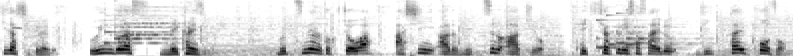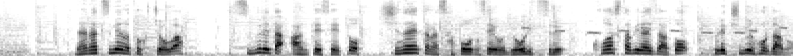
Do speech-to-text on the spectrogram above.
き出してくれるウィンドラスメカニズム。6つ目の特徴は足にある3つのアーチを的確に支える立体構造。7つ目の特徴は優れた安定性としなやかなサポート性を両立するコアスタビライザーとフレキシブルホルダーの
